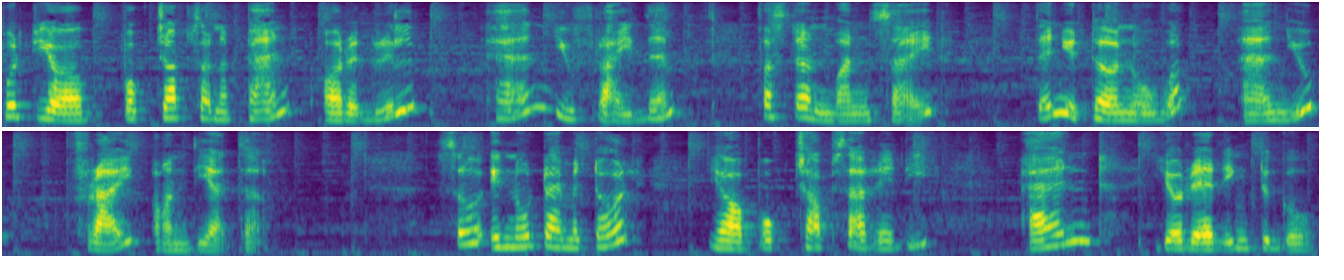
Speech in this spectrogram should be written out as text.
put your pork chops on a pan or a grill and you fry them first on one side. Then you turn over and you fry on the other. So in no time at all your pork chops are ready and you're ready to go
